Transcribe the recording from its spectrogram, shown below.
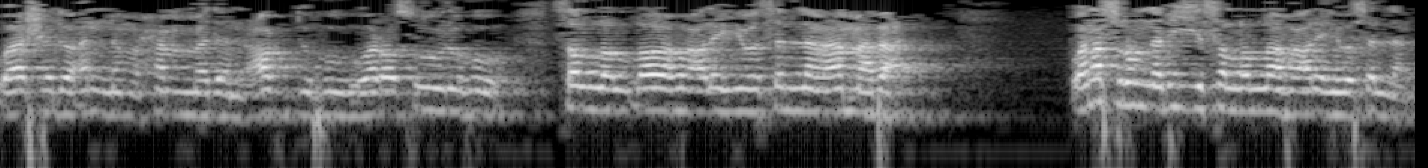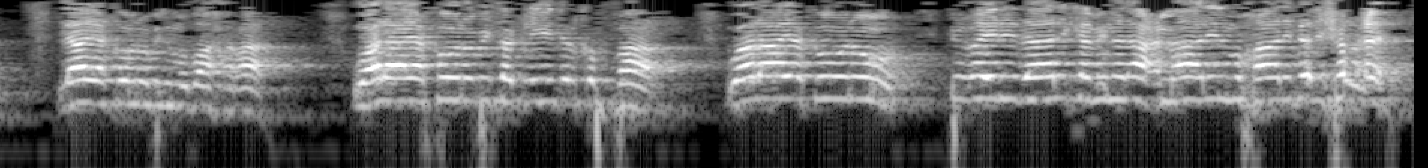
وأشهد أن محمدا عبده ورسوله صلى الله عليه وسلم. أما بعد ونصر النبي صلى الله عليه وسلم لا يكون بالمظاهرات ولا يكون بتقليد الكفار ولا يكون بغير ذلك من الأعمال المخالفة لشرعه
